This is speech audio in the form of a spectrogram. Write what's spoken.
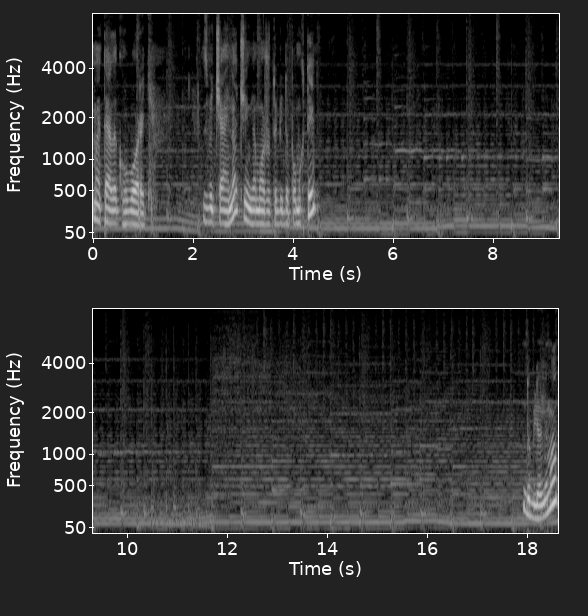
Метелик говорить. Звичайно, чим я можу тобі допомогти? Дублюємо.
